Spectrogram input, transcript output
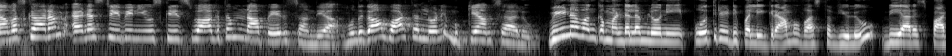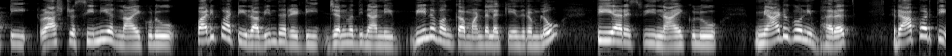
నమస్కారం. ఎన్ఎస్టీవీ న్యూస్కి స్వాగతం. నా పేరు సంధ్య. ముందుగా వార్తల్లోని ముఖ్యాంశాలు. వీణవంక మండలంలోని పోతిరెడ్డిపల్లి గ్రామ వాస్తవ్యులు బీఆర్ఎస్ పార్టీ రాష్ట్ర సీనియర్ నాయకుడు పరిపాటి రవీందర్ రెడ్డి జన్మదినాన్ని వీణవంక మండల కేంద్రంలో టీఆర్ఎస్వి నాయకులు మ్యాడుగోని భరత్ రాపర్తి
